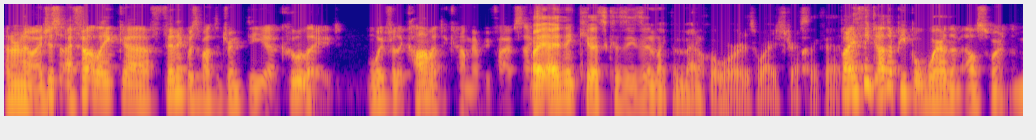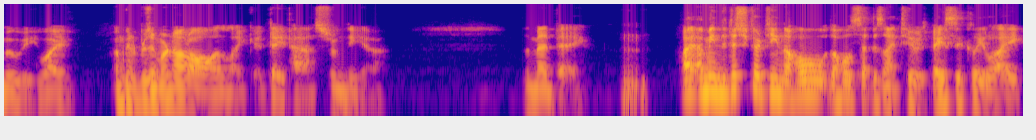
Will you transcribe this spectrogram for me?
I don't know. I just I felt like uh Finnick was about to drink the uh, Kool-Aid and wait for the comet to come every 5 seconds. I, I think that's because he's in like the medical ward, is why he's dressed like that. But I think other people wear them elsewhere in the movie. Who I I'm going to presume are not all in like a day pass from the uh, the med bay. Hmm. I, I mean, the District 13, the whole the whole set design too is basically like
